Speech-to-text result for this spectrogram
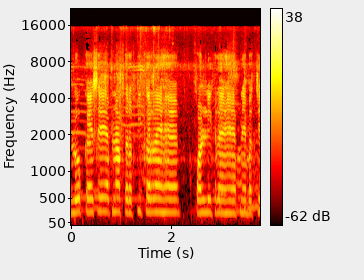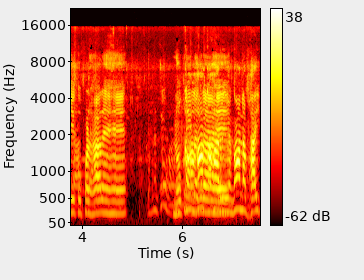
लोग कैसे अपना तरक्की कर रहे हैं पढ़ लिख रहे हैं अपने बच्चे को पढ़ा रहे हैं। नौकरी लग रहा है। रहेगा ना भाई।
